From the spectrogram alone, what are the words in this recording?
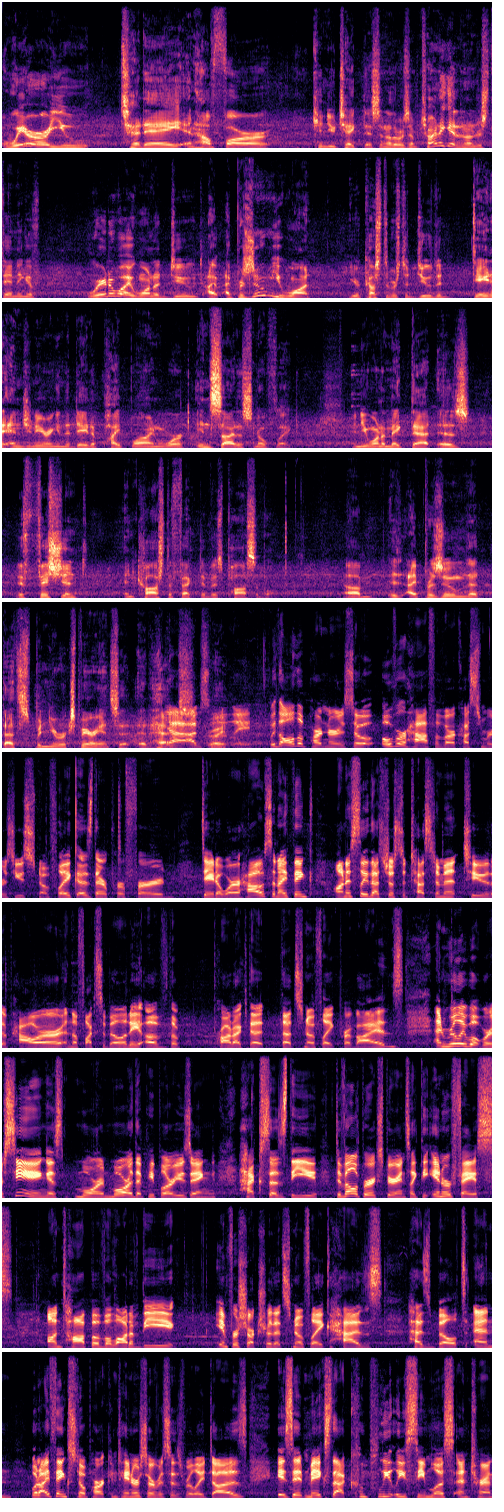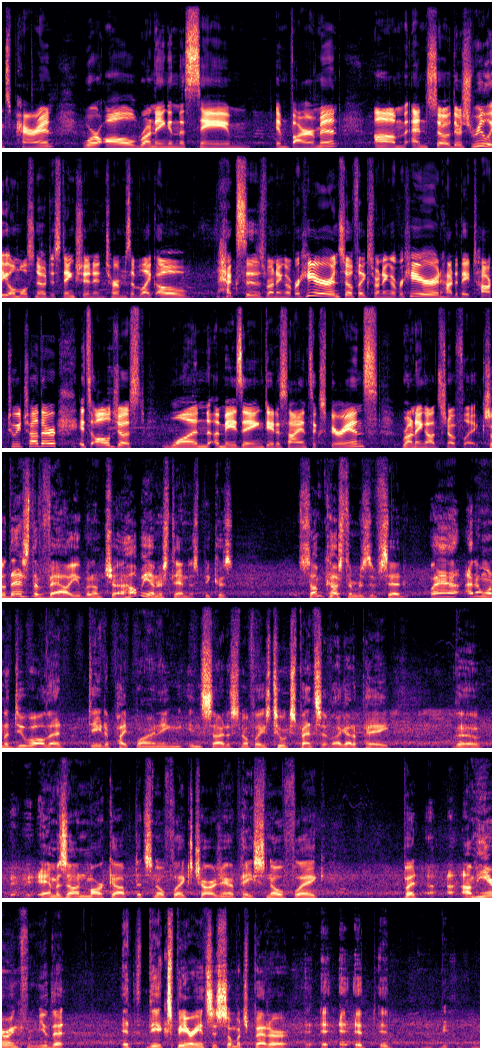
Where are you today and how far can you take this? In other words, I'm trying to get an understanding of where do I want to do, I, I presume you want your customers to do the data engineering and the data pipeline work inside of Snowflake. And you want to make that as efficient and cost effective as possible. Um, I presume that that's been your experience at, at Hex, Yeah, absolutely. Right? With all the partners, so over half of our customers use Snowflake as their preferred data warehouse, and I think, honestly, that's just a testament to the power and the flexibility of the product that, that Snowflake provides. And really what we're seeing is more and more that people are using Hex as the developer experience, like the interface on top of a lot of the infrastructure that Snowflake has, has built. And what I think Snowpark Container Services really does is it makes that completely seamless and transparent. We're all running in the same environment. Um, and so there's really almost no distinction in terms of like, oh, Hex is running over here and Snowflake's running over here and how do they talk to each other? It's all just one amazing data science experience running on Snowflake. So that's the value, but I'm help me understand this because some customers have said, well, I don't want to do all that data pipelining inside of Snowflake, it's too expensive, I got to pay the Amazon markup that Snowflake's charging, I pay Snowflake. But I'm hearing from you that it, the experience is so much better, it, it, it,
